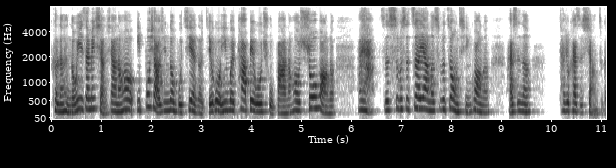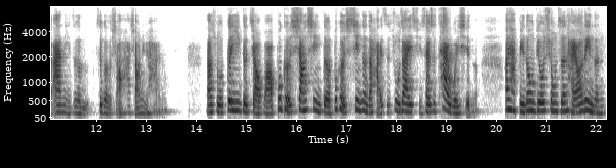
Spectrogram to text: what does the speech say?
可能很容易在那边想象，然后一不小心弄不见了，结果因为怕被我处罚，然后说谎了。哎呀，这是不是这样呢？是不是这种情况呢？还是呢？他就开始想这个安妮这个这个小孩小女孩了。他说，跟一个狡猾、不可相信的、不可信任的孩子住在一起，实在是太危险了。哎呀，比弄丢胸针还要令人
